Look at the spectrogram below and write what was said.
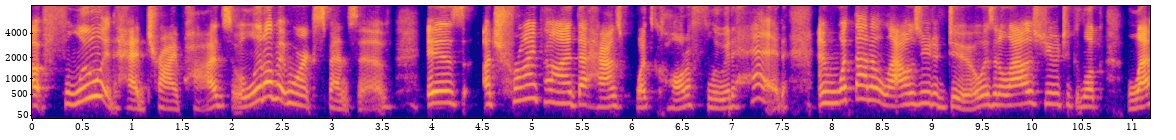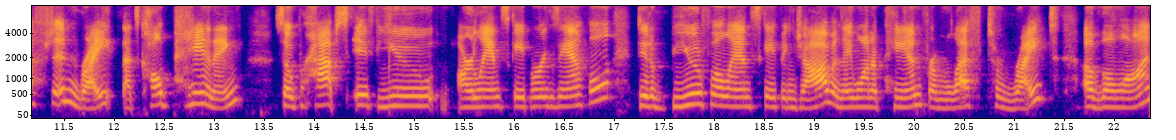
A fluid head tripod, so a little bit more expensive, is a tripod that has what's called a fluid head. And what that allows you to do is it allows you to look left and right. That's called panning. So perhaps if you, our landscaper example, did a beautiful landscaping job and they want to pan from left to right of the lawn,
